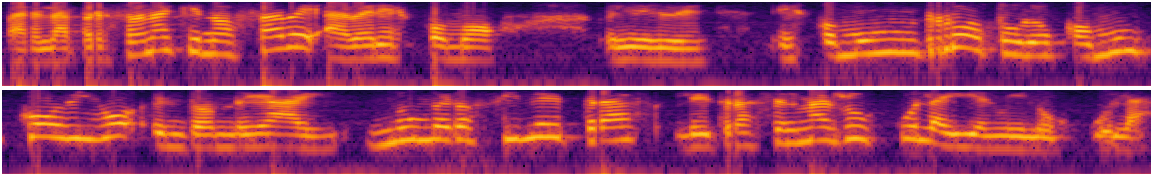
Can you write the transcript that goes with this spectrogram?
Para la persona que no sabe, a ver, es como eh, es como un rótulo, como un código en donde hay números y letras, letras en mayúscula y en minúscula.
